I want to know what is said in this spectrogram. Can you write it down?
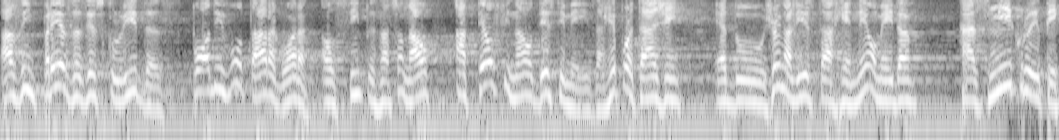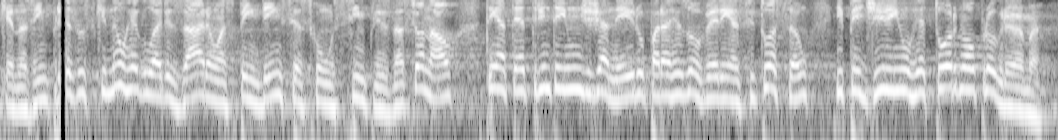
As empresas excluídas podem voltar agora ao Simples Nacional até o final deste mês. A reportagem é do jornalista René Almeida. As micro e pequenas empresas que não regularizaram as pendências com o Simples Nacional têm até 31 de janeiro para resolverem a situação e pedirem o retorno ao programa.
